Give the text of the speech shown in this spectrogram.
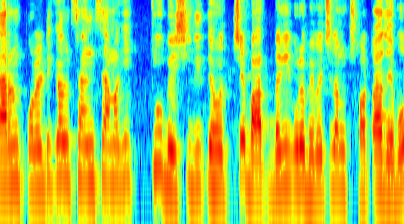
কারণ পলিটিক্যাল সায়েন্সে আমাকে একটু বেশি দিতে হচ্ছে। বাদ বাকিগুলো ভেবেছিলাম ছটা দেবো,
